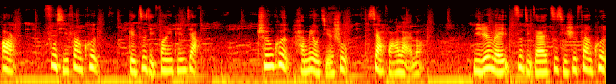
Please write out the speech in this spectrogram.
二，复习犯困，给自己放一天假。春困还没有结束，夏乏来了。你认为自己在自习室犯困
